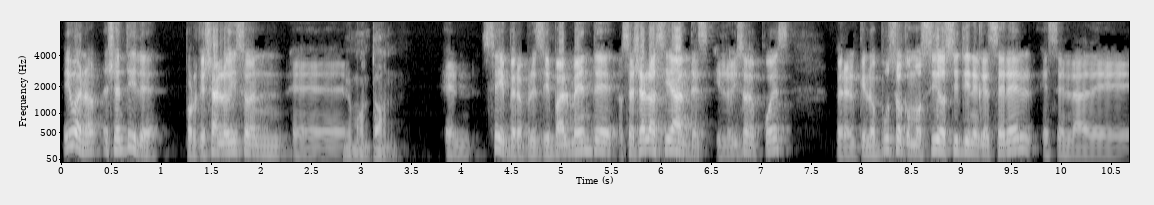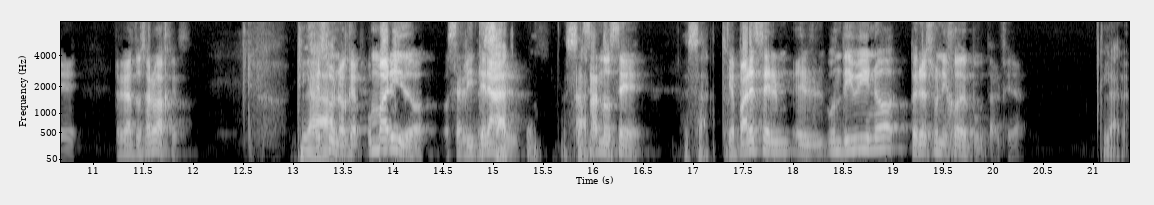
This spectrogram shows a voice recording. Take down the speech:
Y bueno, es gentile, porque ya lo hizo en, eh, Un montón. Sí, pero principalmente, o sea, ya lo hacía antes y lo hizo después, pero el que lo puso como sí o sí tiene que ser él es en la de Relatos Salvajes. Claro. Es uno que, un marido, o sea, literal, Exacto, exacto, casándose. exacto, que parece el- el- un divino, pero es un hijo de puta al final. claro.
